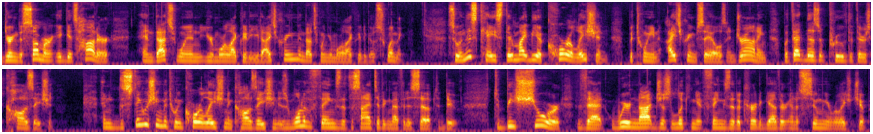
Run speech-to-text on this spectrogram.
during the summer, it gets hotter, and that's when you're more likely to eat ice cream, and that's when you're more likely to go swimming. So in this case, there might be a correlation between ice cream sales and drowning, but that doesn't prove that there's causation. And distinguishing between correlation and causation is one of the things that the scientific method is set up to do. To be sure that we're not just looking at things that occur together and assuming a relationship,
